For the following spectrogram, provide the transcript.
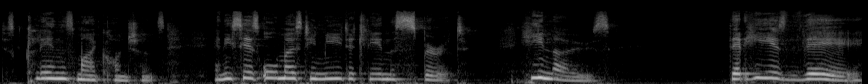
Just cleanse my conscience. And he says, almost immediately in the spirit, he knows that he is there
